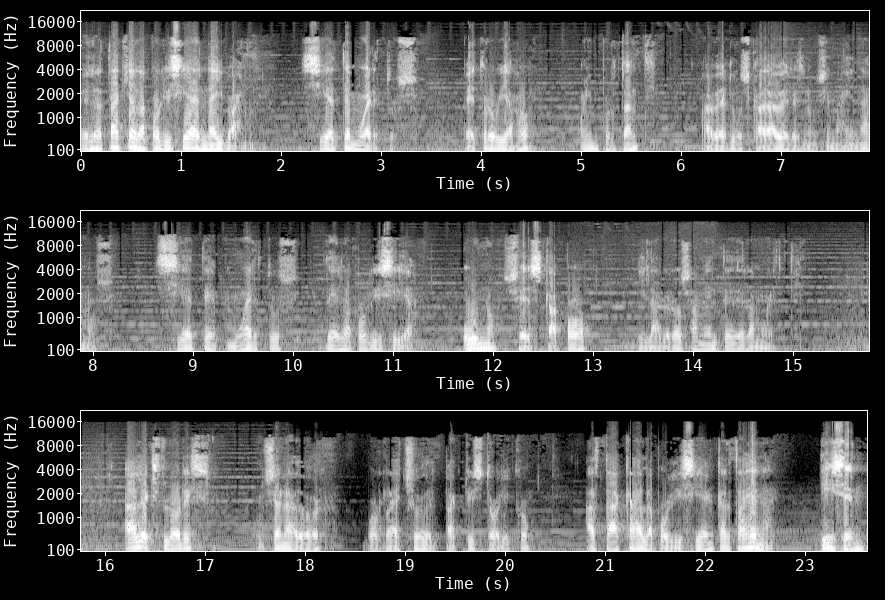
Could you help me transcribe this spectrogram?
El ataque a la policía en Neiva. Siete muertos. Petro viajó, muy importante. A ver los cadáveres, nos imaginamos. Siete muertos de la policía. Uno se escapó milagrosamente de la muerte. Alex Flores, un senador borracho del pacto histórico, ataca a la policía en Cartagena. Dicen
